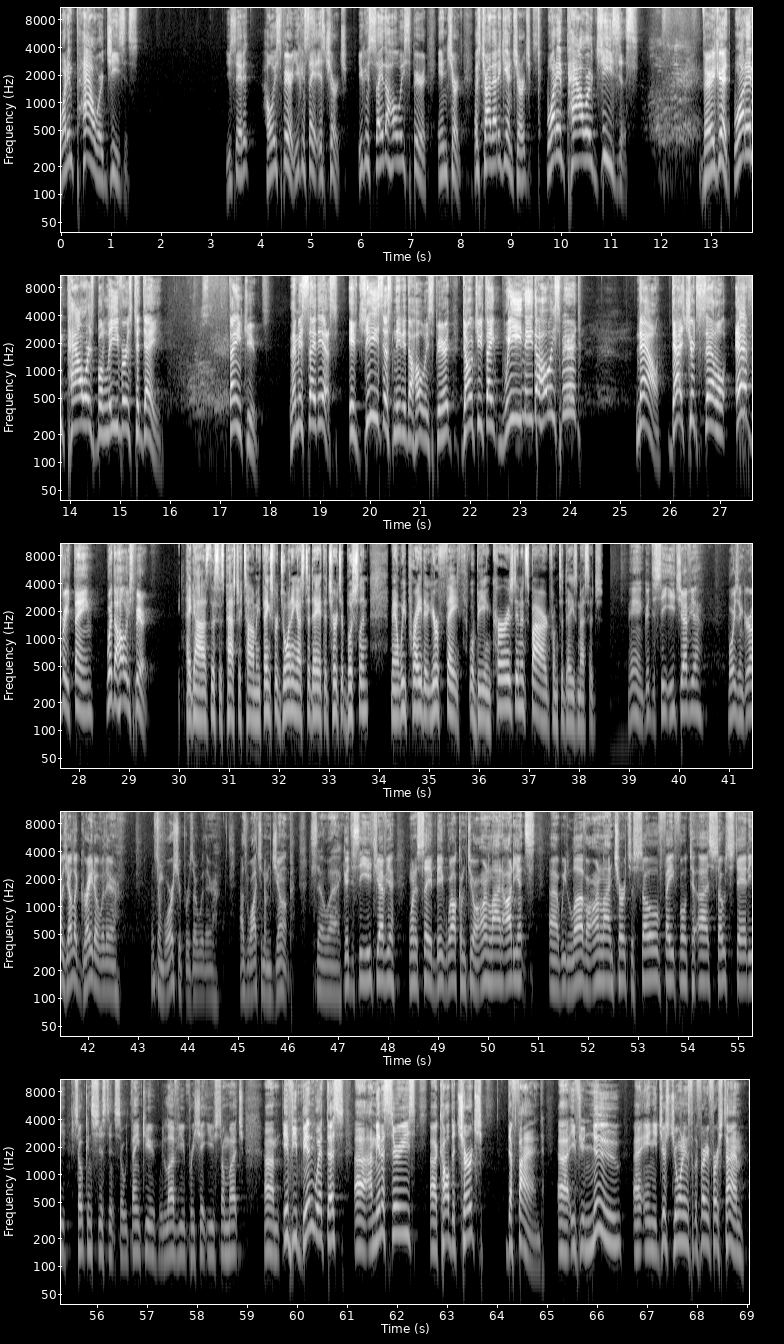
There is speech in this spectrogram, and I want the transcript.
What empowered Jesus? You said it. Holy Spirit. You can say it. It's church. You can say the Holy Spirit in church. Let's try that again, church. What empowered Jesus? Very good. What empowers believers today? Thank you. Let me say this. If Jesus needed the Holy Spirit, don't you think we need the Holy Spirit? Now, that should settle everything with the Holy Spirit. Hey guys, this is Pastor Tommy. Thanks for joining us today at the church at Bushland. Man, we pray that your faith will be encouraged and inspired from today's message. Man, good to see each of you. Boys and girls, y'all look great over there. There's some worshipers over there. I was watching them jump. So uh, good to see each of you. Want to say a big welcome to our online audience. Uh, we love our online church is so faithful to us, so steady, so consistent. So we thank you. We love you. Appreciate you so much. Um, if you've been with us, uh, I'm in a series uh, called The Church Defined. Uh, if you're new uh, and you're just joining us for the very first time,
